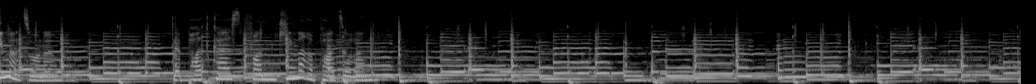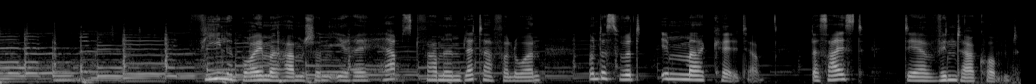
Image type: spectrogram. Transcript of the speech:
Klimazone, der Podcast von Klimareporterin. Viele Bäume haben schon ihre herbstfarben Blätter verloren und es wird immer kälter. Das heißt, der Winter kommt.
